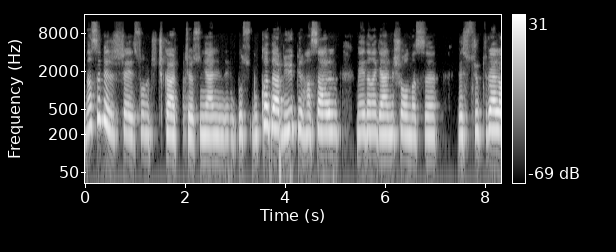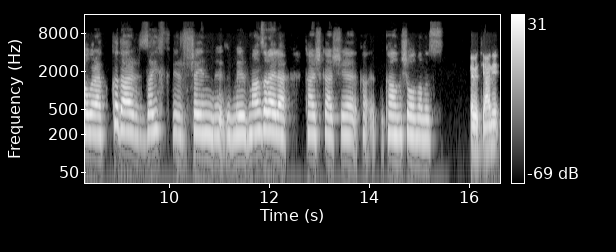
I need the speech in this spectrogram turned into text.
nasıl bir şey sonuç çıkartıyorsun? Yani bu, bu kadar büyük bir hasarın meydana gelmiş olması ve strüktürel olarak bu kadar zayıf bir şeyin bir manzarayla karşı karşıya kalmış olmamız. Evet yani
